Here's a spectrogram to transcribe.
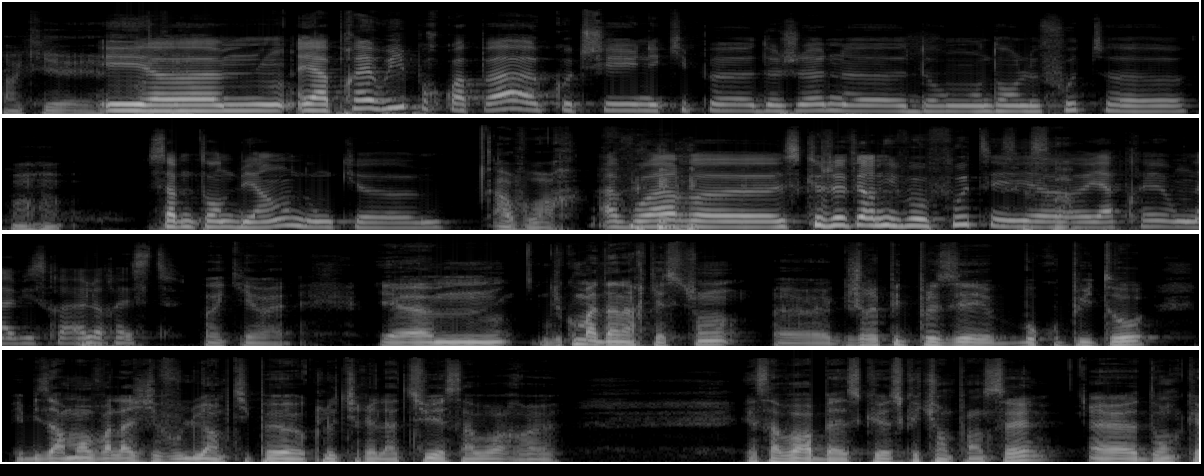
Ok. Et, après, oui, pourquoi pas coacher une équipe de jeunes dans, dans le foot. Mhm. ça me tente bien. Donc À voir. à voir ce que je vais faire niveau foot et, et après on avisera le reste. Ok, ouais. Et euh, du coup, ma dernière question, euh, que j'aurais pu te poser beaucoup plus tôt, mais bizarrement, voilà, j'ai voulu un petit peu euh, clôturer là-dessus et savoir, et savoir ben, ce, que, ce que tu en pensais. Donc,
